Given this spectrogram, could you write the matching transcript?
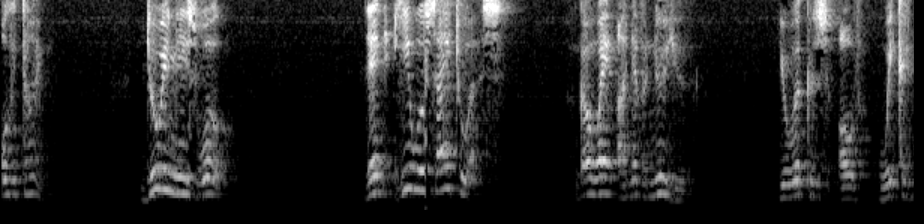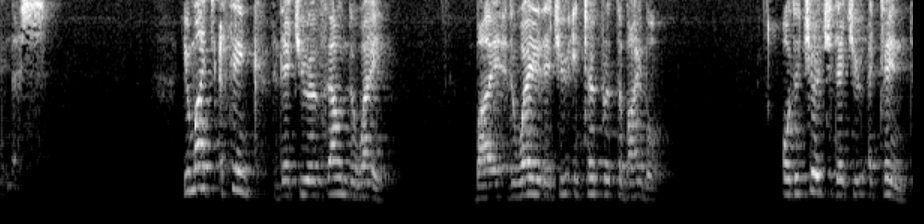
all the time, doing His will, then He will say to us, Go away, I never knew you, you workers of wickedness. You might think that you have found the way by the way that you interpret the Bible, or the church that you attend,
